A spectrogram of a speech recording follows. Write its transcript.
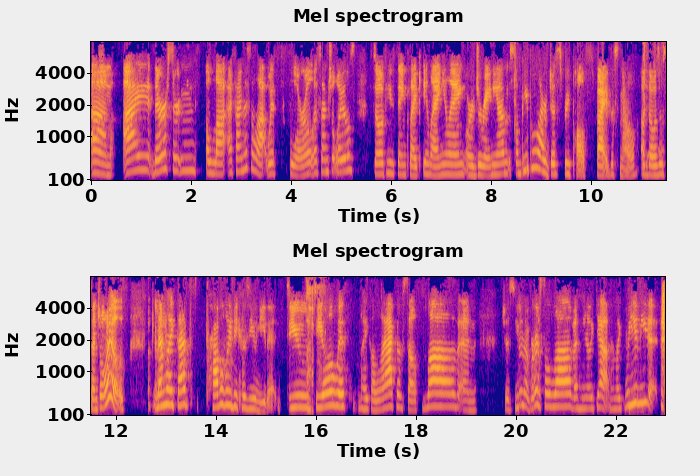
Um, I there are certain a lot. I find this a lot with floral essential oils. So if you think like ylang ylang or geranium, some people are just repulsed by the smell of those essential oils, and I'm like, that's probably because you need it. Do you deal with like a lack of self love and just universal love? And you're like, yeah. And I'm like, well, you need it.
